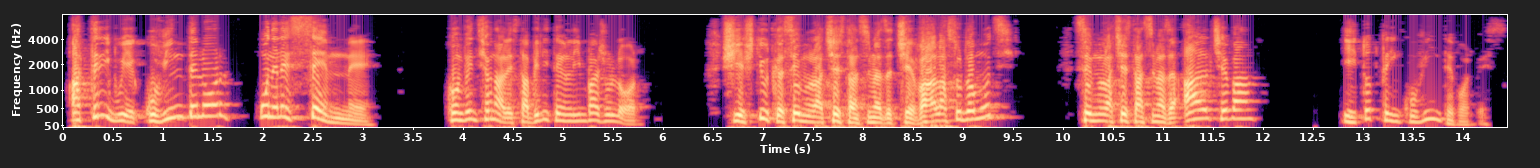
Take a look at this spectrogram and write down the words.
atribuie cuvintelor unele semne convenționale, stabilite în limbajul lor. Și e știut că semnul acesta însemnează ceva la surdomuți, semnul acesta însemnează altceva, ei tot prin cuvinte vorbesc.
